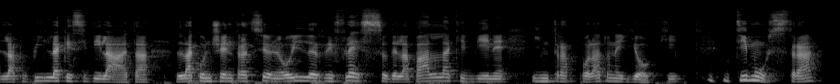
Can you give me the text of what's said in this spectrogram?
la pupilla che si dilata, la concentrazione o il riflesso della palla che viene intrappolato negli occhi, ti mostra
